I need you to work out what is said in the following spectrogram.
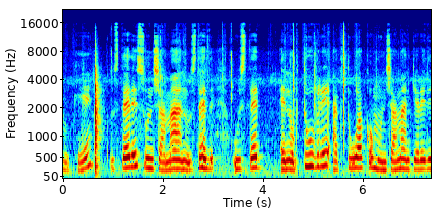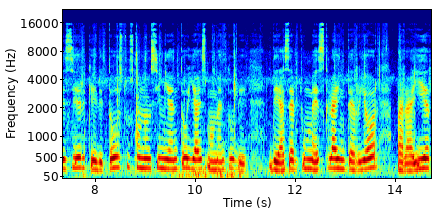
Ok. Usted es un chamán. Usted, usted en octubre actúa como un chamán. Quiere decir que de todos tus conocimientos ya es momento de, hacer tu mezcla interior para ir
